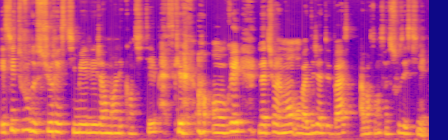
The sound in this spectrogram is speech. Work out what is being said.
essayez toujours de surestimer légèrement les quantités parce que en, vrai, naturellement, on va déjà de base avoir tendance à sous-estimer.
